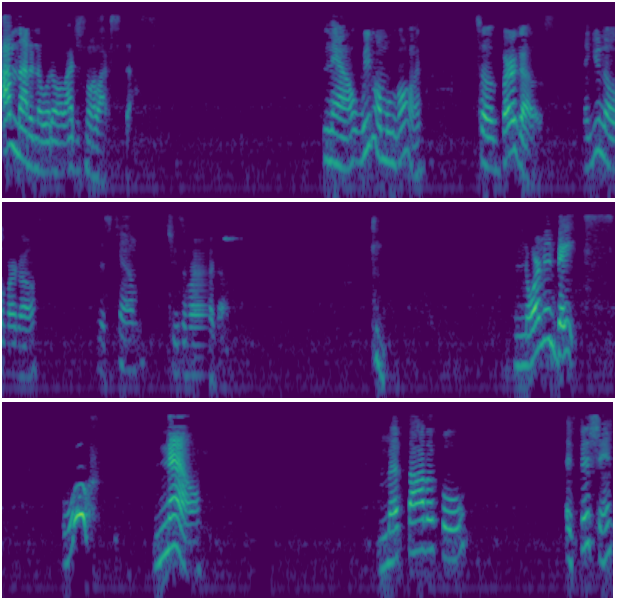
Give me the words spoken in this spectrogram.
I'm not a know-it-all. I just know a lot of stuff. Now we're gonna move on to Virgos. And you know Virgo. Miss Kim, she's a Virgo. Norman Bates. Woo! Now, methodical, efficient,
